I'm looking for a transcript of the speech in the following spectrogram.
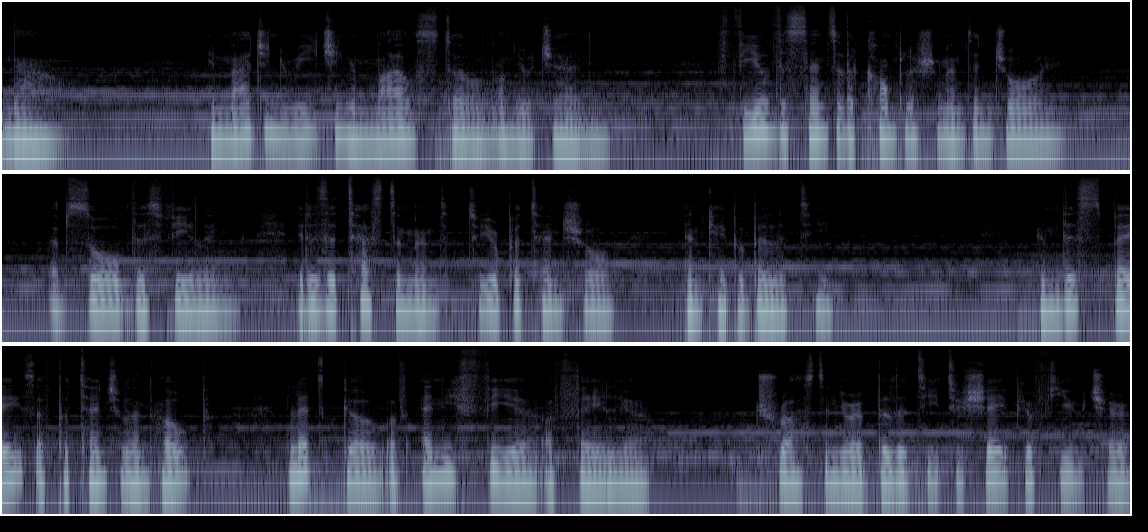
Now, imagine reaching a milestone on your journey. Feel the sense of accomplishment and joy. Absorb this feeling. It is a testament to your potential and capability. In this space of potential and hope, let go of any fear of failure. Trust in your ability to shape your future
